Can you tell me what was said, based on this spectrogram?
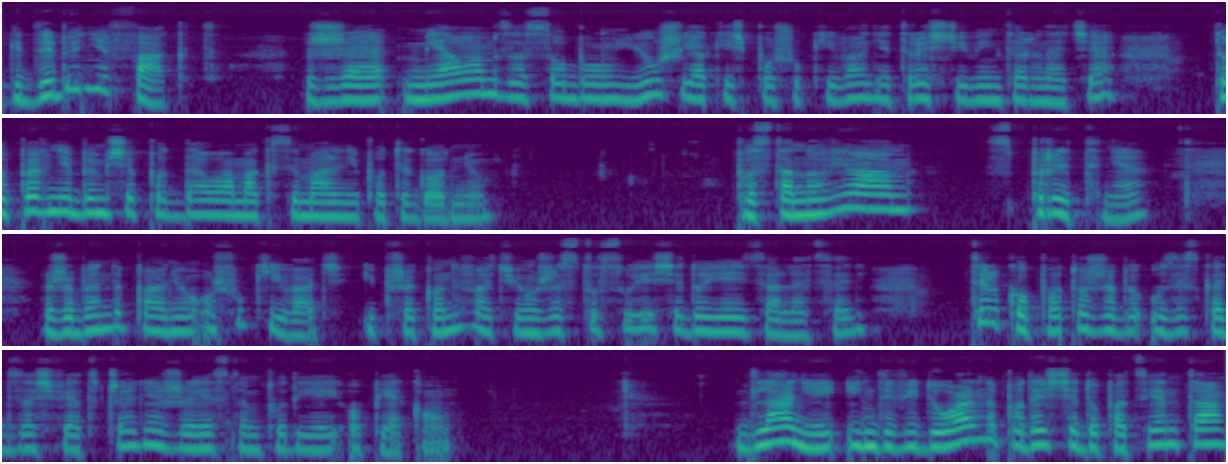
gdyby nie fakt, że miałam za sobą już jakieś poszukiwanie treści w internecie, to pewnie bym się poddała maksymalnie po tygodniu. Postanowiłam sprytnie że będę panią oszukiwać i przekonywać ją, że stosuję się do jej zaleceń tylko po to, żeby uzyskać zaświadczenie, że jestem pod jej opieką. Dla niej indywidualne podejście do pacjenta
